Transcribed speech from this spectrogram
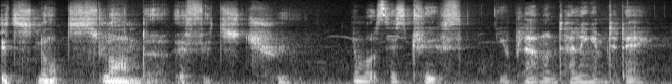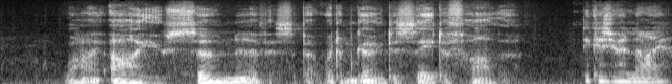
It's not slander if it's true. And what's this truth you plan on telling him today? Why are you so nervous about what I'm going to say to father? Because you're a liar.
